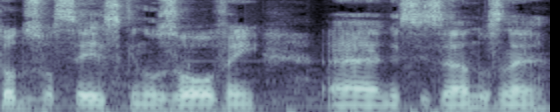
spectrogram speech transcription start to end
todos vocês que nos ouvem é, nesses anos, né?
